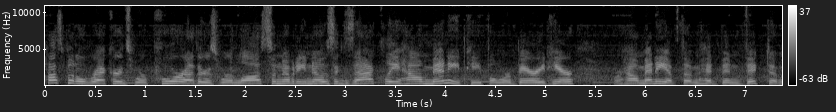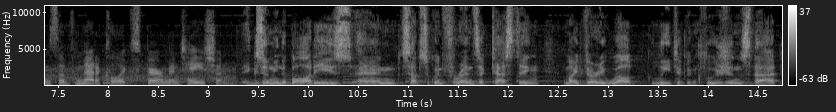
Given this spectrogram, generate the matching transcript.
Hospital records were poor, others were lost, so nobody knows exactly how many people were buried here or how many of them had been victims of medical experimentation. Exhuming the bodies and subsequent forensic testing might very well lead to conclusions that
